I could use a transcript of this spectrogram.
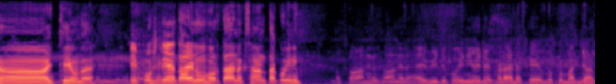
ਹਾਂ ਇੱਥੇ ਆਉਂਦਾ। ਇਹ ਪੁੱਛਦੇ ਆ ਤਾਂ ਇਹਨੂੰ ਹੋਰ ਤਾਂ ਨੁਕਸਾਨ ਤਾਂ ਕੋਈ ਨਹੀਂ? ਨੁਕਸਾਨ ਹੀ ਨੁਕਸਾਨ ਹੈ ਹੈ ਵੀ ਤੇ ਕੋਈ ਨਹੀਂ ਉਹਦੇ ਖੜਾ ਡੱਕੇ ਵੱਜ ਜਾਣ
